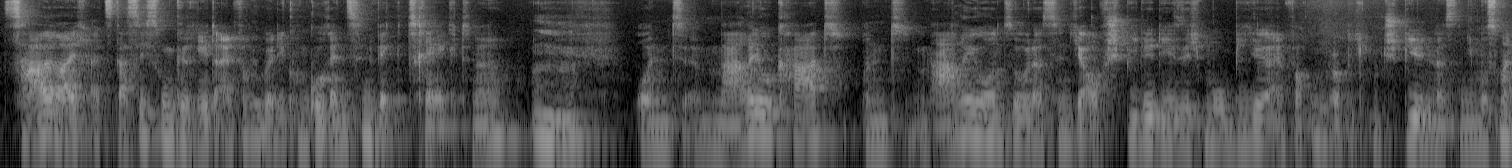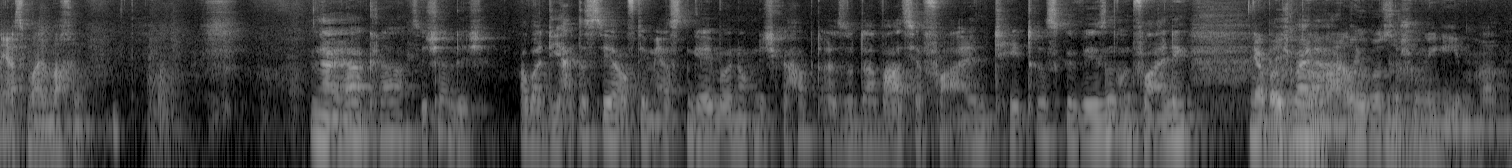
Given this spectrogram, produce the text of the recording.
zahlreich, als dass sich so ein Gerät einfach über die Konkurrenz hinwegträgt. Ne? Mhm. Und äh, Mario Kart und Mario und so, das sind ja auch Spiele, die sich mobil einfach unglaublich gut spielen lassen. Die muss man erstmal machen. Naja, klar, sicherlich. Aber die hattest du ja auf dem ersten Gameboy noch nicht gehabt. Also da war es ja vor allem Tetris gewesen und vor allen Dingen, Ja, aber Ich Super meine- Mario wird es ja schon gegeben haben.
